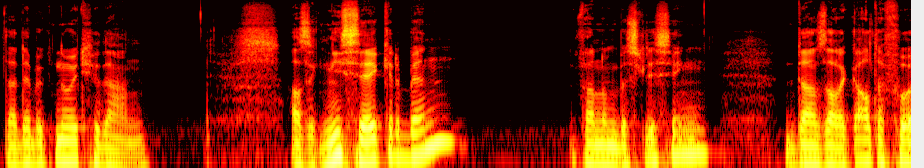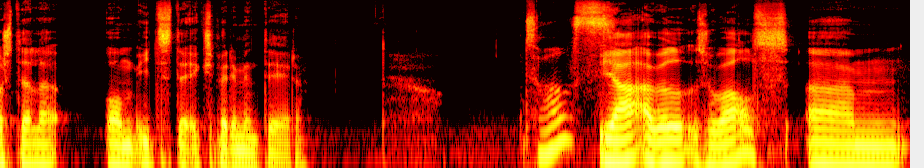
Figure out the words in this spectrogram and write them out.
dat heb ik nooit gedaan. Als ik niet zeker ben van een beslissing, dan zal ik altijd voorstellen om iets te experimenteren. Zoals? Ja, wel, zoals. Um,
